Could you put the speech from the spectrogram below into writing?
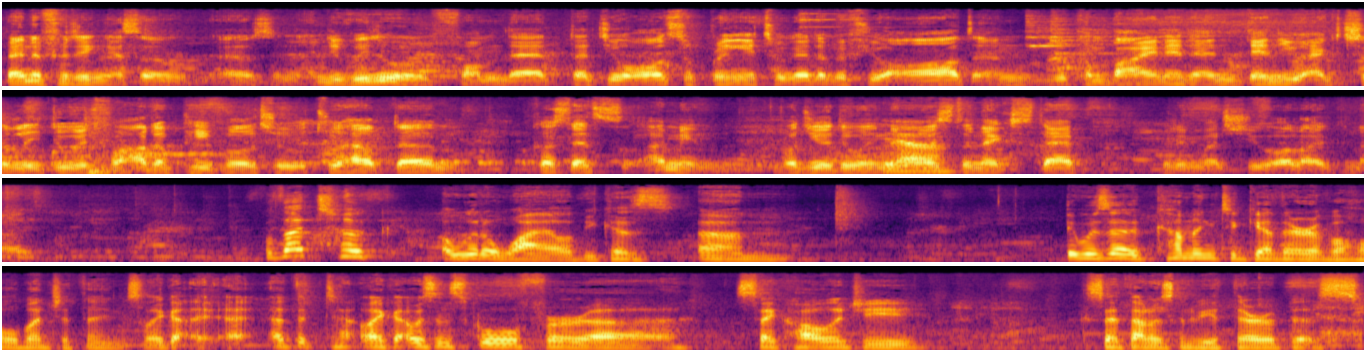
benefiting as a as an individual from that that you also bring it together with your art and you combine it and then you actually do it for other people to to help them because that's i mean what you're doing Yeah. now is the next step pretty much you are like now Well, that took a little while because um, it was a coming together of a whole bunch of things. Like I, I- at the t- like I was in school for uh, psychology because I thought I was going to be a therapist,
